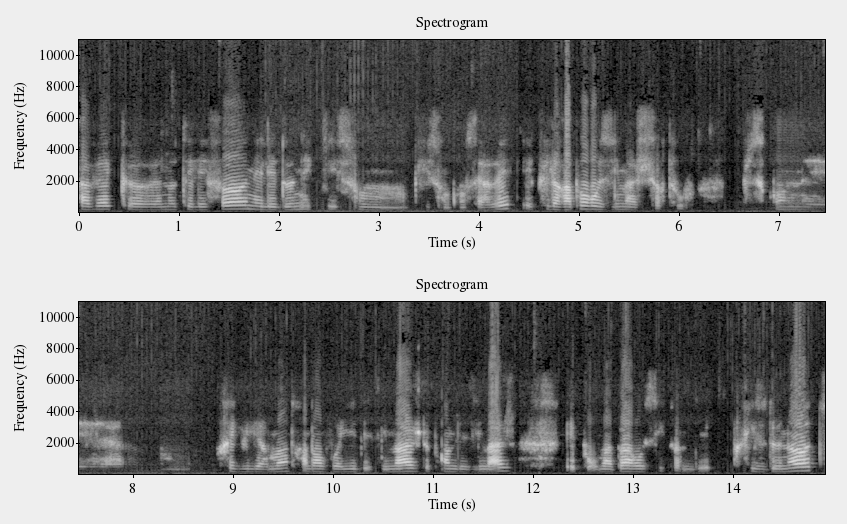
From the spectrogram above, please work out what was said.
avec euh, nos téléphones et les données qui sont, qui sont conservées, et puis le rapport aux images surtout, puisqu'on est régulièrement en train d'envoyer des images, de prendre des images, et pour ma part aussi comme des prises de notes,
